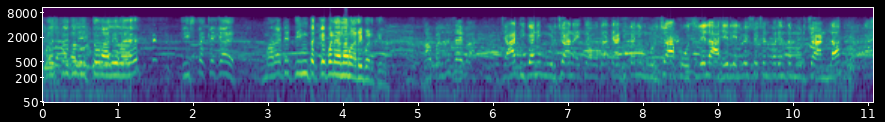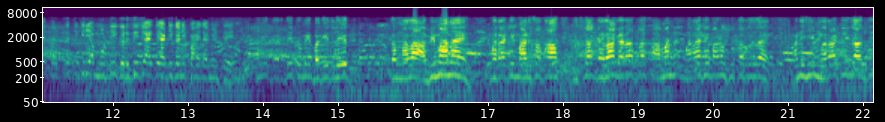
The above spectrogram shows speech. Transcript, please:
प्रश्नाचं उत्तर आलेलं आहे. तीस टक्के काय? मराठी तीन टक्के पण यांना भारी पडतील. पंडित साहेब ज्या ठिकाणी मोर्चा आणायचा होता त्या ठिकाणी मोर्चा पोहोचलेला आहे. रेल्वे स्टेशन पर्यंत मोर्चा आणला. काय प्रतिक्रिया मोठी गर्दी जी आहे त्या ठिकाणी पाहायला मिळते? ही गर्दी तुम्ही बघितलीत तर मला अभिमान आहे. मराठी माणसाचा इथल्या घराघरातला सामान्य मराठी माणूस उतरलेला आहे. आणि ही मराठीला जी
